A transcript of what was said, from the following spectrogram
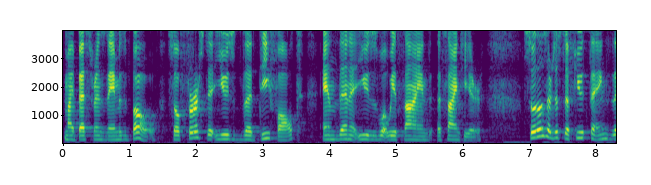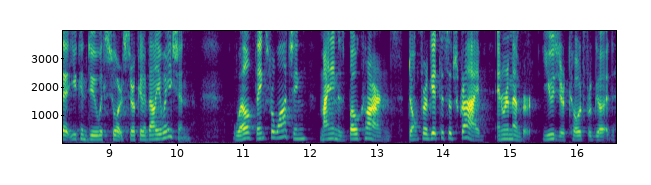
My best friend's name is Beau. So first it used the default and then it uses what we assigned assigned here. So those are just a few things that you can do with short circuit evaluation. Well, thanks for watching. My name is Beau Carnes. Don't forget to subscribe, and remember, use your code for good.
